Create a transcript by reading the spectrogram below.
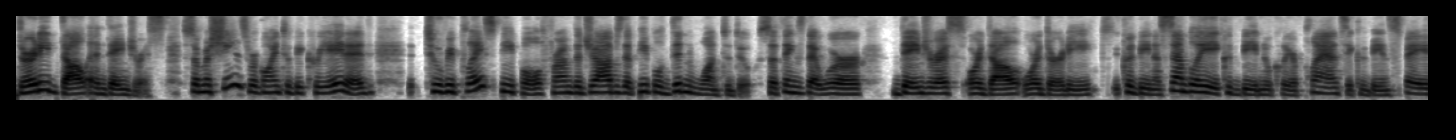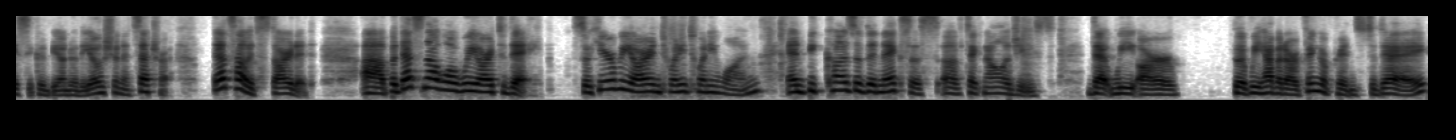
dirty, dull, and dangerous. So machines were going to be created to replace people from the jobs that people didn't want to do. So things that were dangerous or dull or dirty. It could be in assembly, it could be nuclear plants, it could be in space, it could be under the ocean, etc. That's how it started. Uh, but that's not what we are today. So here we are in 2021, and because of the nexus of technologies that we are that we have at our fingerprints today,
